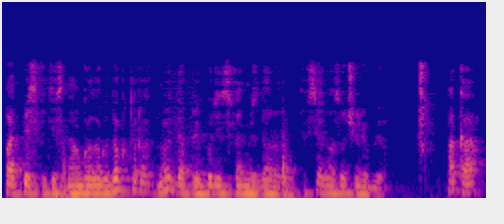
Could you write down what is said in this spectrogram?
Подписывайтесь на уголок доктора. Ну и да пребудет с вами здоровье. Я всех вас очень люблю. Пока.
